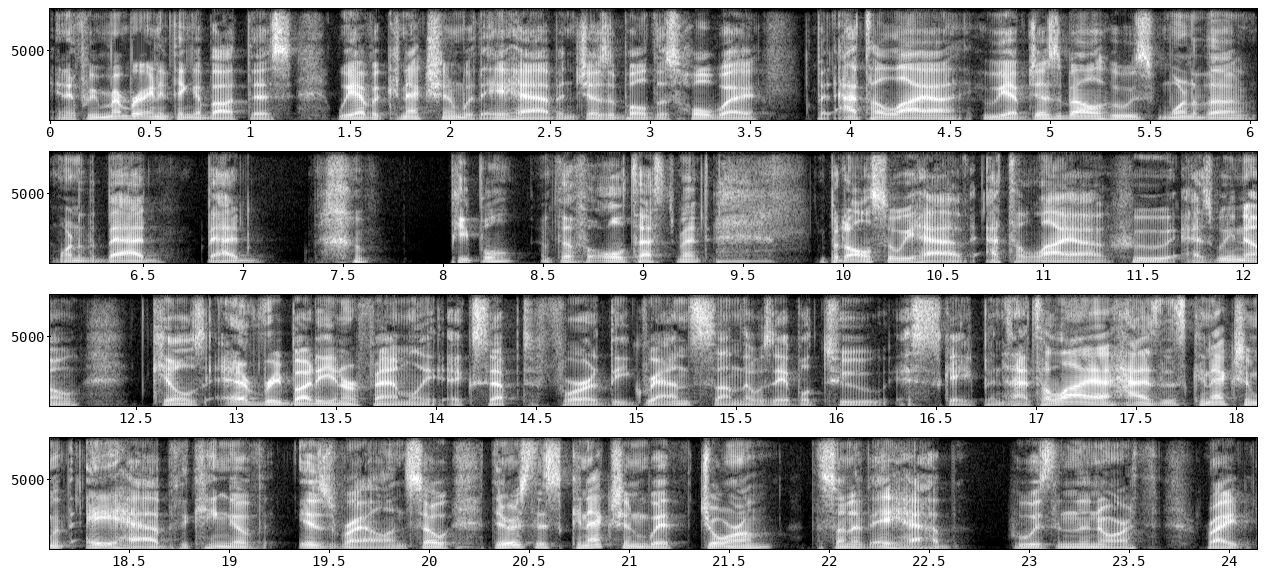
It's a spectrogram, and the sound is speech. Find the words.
and if we remember anything about this, we have a connection with Ahab and Jezebel this whole way. But Athaliah, we have Jezebel, who's one of the one of the bad bad people of the Old Testament, but also we have Athaliah, who, as we know, kills everybody in her family except for the grandson that was able to escape. And Athaliah has this connection with Ahab, the king of Israel. And so there's this connection with Joram, the son of Ahab, who is in the north, right?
